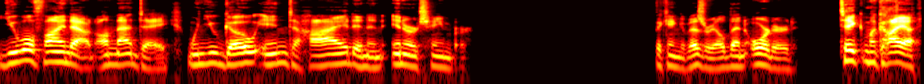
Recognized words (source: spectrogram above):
You will find out on that day when you go in to hide in an inner chamber. The king of Israel then ordered Take Micaiah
